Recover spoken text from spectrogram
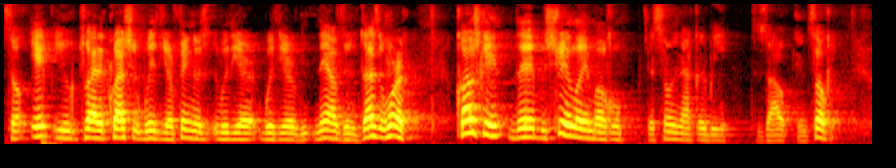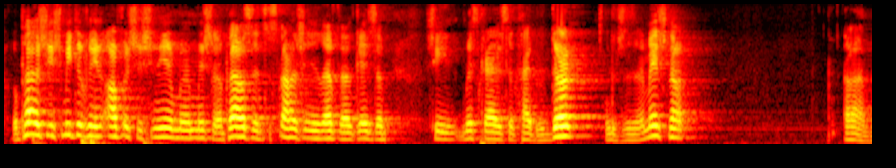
so if you try to crush it with your fingers, with your with your nails, and it doesn't work, koshkin the that's only not going to be dissolved in soaking. It's astonishing he left out case of she miscarries a type of dirt, which is the Mishnah. Um,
